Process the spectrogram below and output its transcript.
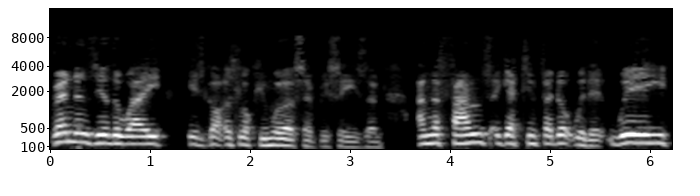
Brendan's the other way. He's got us looking worse every season. And the fans are getting fed up with it. We,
